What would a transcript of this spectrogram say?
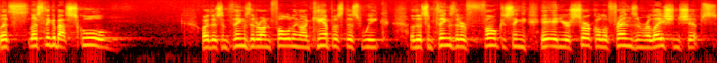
Let's, let's think about school. Are there some things that are unfolding on campus this week? Are there some things that are focusing in your circle of friends and relationships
